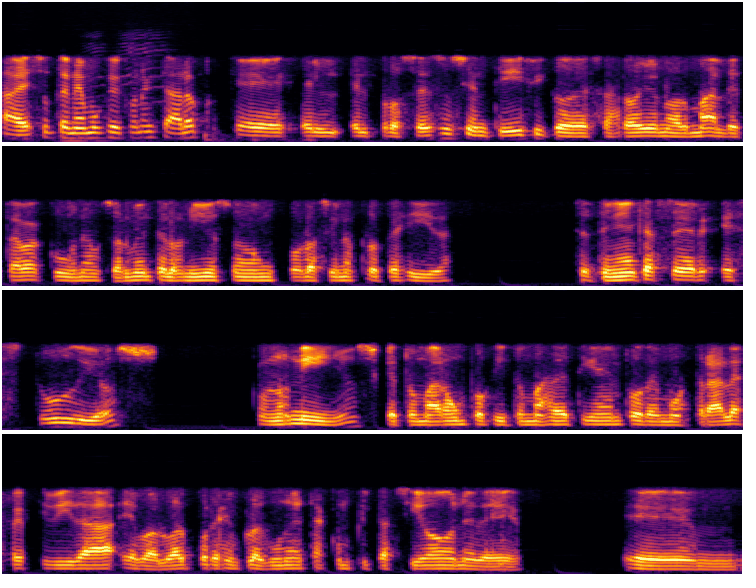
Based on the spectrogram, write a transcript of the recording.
A eso tenemos que conectarlo porque el, el proceso científico de desarrollo normal de esta vacuna, usualmente los niños son poblaciones protegidas, se tenían que hacer estudios con los niños que tomaron un poquito más de tiempo, demostrar la efectividad, evaluar, por ejemplo, algunas de estas complicaciones de, em,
